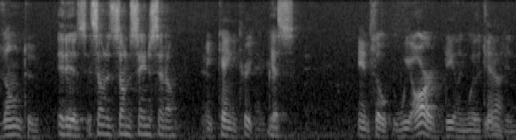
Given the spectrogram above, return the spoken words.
zoned to, It is, it's on, it's on the San Jacinto, in Caney Creek? yes. And so we are dealing with a change in.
